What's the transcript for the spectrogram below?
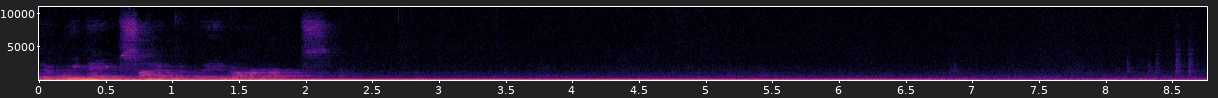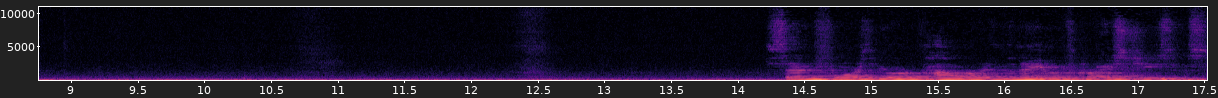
that we name silently in our hearts. Send forth your power in the name of Christ Jesus,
